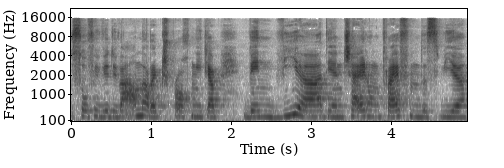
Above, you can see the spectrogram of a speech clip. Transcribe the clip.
so viel wird über andere gesprochen. Ich glaube, wenn wir die Entscheidung treffen, dass wir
